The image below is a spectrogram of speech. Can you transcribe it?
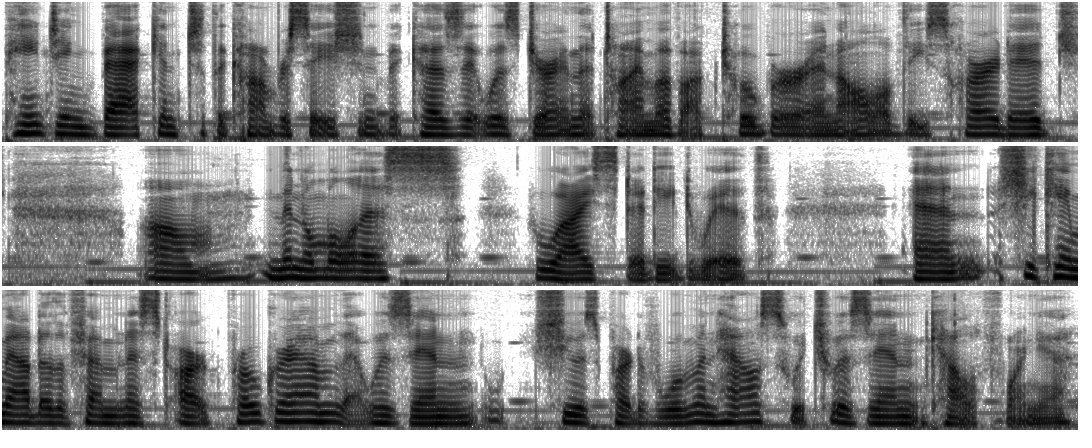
painting back into the conversation because it was during the time of October and all of these hard edge um, minimalists who I studied with and she came out of the feminist art program that was in, she was part of Woman House, which was in California.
